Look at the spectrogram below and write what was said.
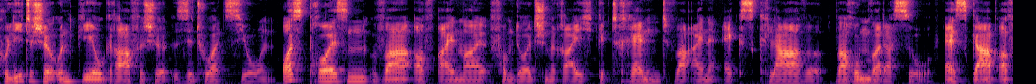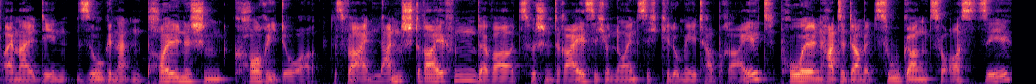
politische und geografische Situation. Ostpreußen war auf einmal vom Deutschen Reich getrennt, war eine Exklave. Warum war das so? Es gab auf einmal den sogenannten polnischen Korridor. Das war ein Landstreifen, der war zwischen 30 und 90 Kilometer breit. Polen hatte damit Zugang zur Ostsee.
